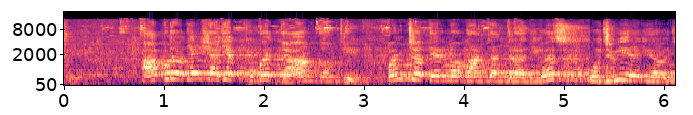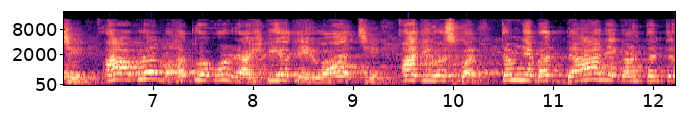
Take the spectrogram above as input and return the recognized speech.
છું. આપણો દેશ આજે ખૂબ જ ધામધૂમથી પંચોતેરમો ગણતંત્ર દિવસ ઉજવી રહ્યો છે. આ આપણો મહત્વપૂર્ણ રાષ્ટ્રીય તહેવાર છે. આ દિવસ પર તમને બધાને ગણતંત્ર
